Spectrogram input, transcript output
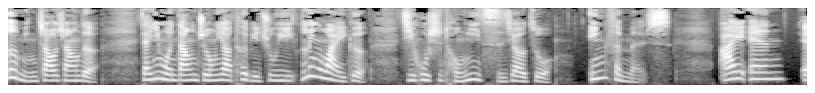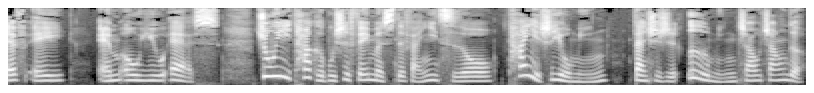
恶名昭彰的，在英文当中要特别注意另外一个几乎是同义词叫做 infamous，i n f a m o u s，注意它可不是 famous 的反义词哦，它也是有名。但是是恶名昭彰的，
